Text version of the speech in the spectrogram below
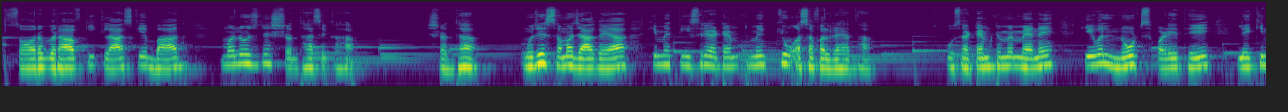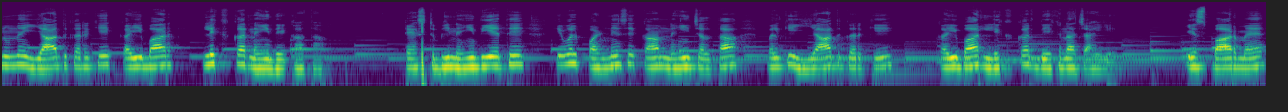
सौरभ राव की क्लास के बाद मनोज ने श्रद्धा से कहा, श्रद्धा मुझे समझ आ गया कि मैं तीसरे अटैम्प्ट में क्यों असफल रहा था। उस अटैम्प्ट में मैंने केवल नोट्स पढ़े थे, लेकिन उन्हें याद करके कई बार लिख कर नहीं देखा था। टेस्ट भी नहीं दिए थे, केवल पढ़ने से काम नहीं चलता, बल्कि याद करके कई बार लिख कर देखना चाहिए। इस बार मैं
